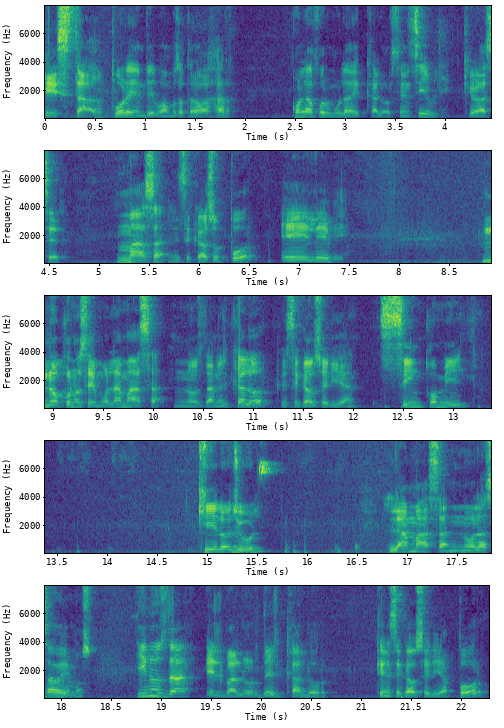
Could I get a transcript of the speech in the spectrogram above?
estado. Por ende, vamos a trabajar con la fórmula de calor sensible, que va a ser masa, en este caso por LB. No conocemos la masa, nos dan el calor, que en este caso serían 5000 kJ. La masa no la sabemos y nos dan el valor del calor, que en este caso sería por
